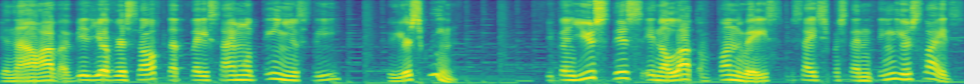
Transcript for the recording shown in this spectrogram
You now have a video of yourself that plays simultaneously to your screen. You can use this in a lot of fun ways besides presenting your slides.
